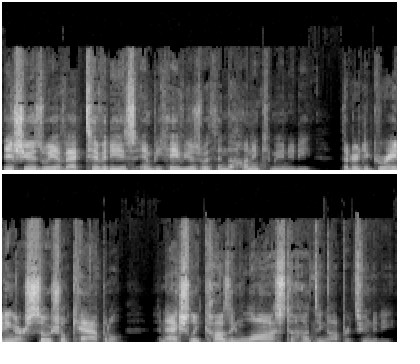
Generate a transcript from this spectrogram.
The issue is we have activities and behaviors within the hunting community that are degrading our social capital and actually causing loss to hunting opportunity.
